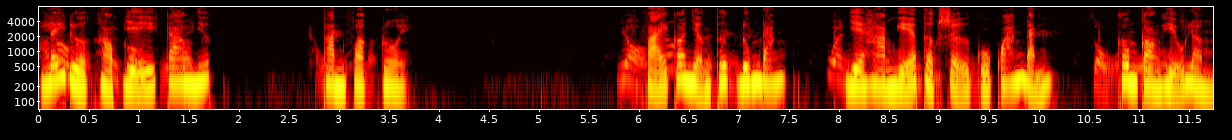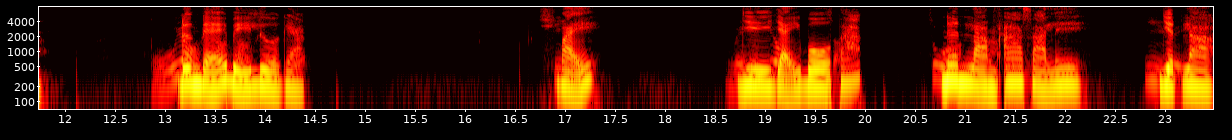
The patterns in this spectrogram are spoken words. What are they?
Lấy được học vị cao nhất. Thành Phật rồi. Phải có nhận thức đúng đắn Về hàm nghĩa thật sự của quán đảnh. Không còn hiểu lầm. Đừng để bị lừa gạt. 7. Vì dạy Bồ Tát nên làm A Xà Lê, Dịch là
